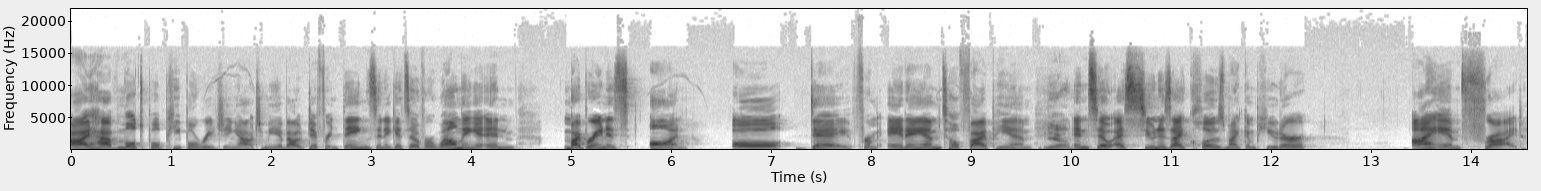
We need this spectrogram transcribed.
I have multiple people reaching out to me about different things, and it gets overwhelming. And my brain is on all day from 8 a.m. till 5 p.m. Yeah. And so as soon as I close my computer, I am fried.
